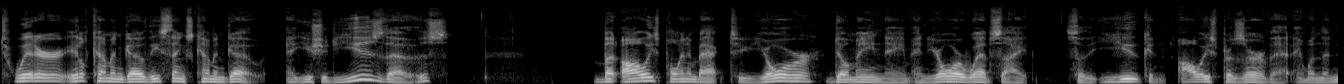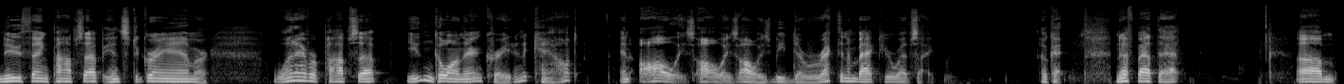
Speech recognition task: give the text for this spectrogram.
Twitter, it'll come and go. These things come and go. And you should use those, but always point them back to your domain name and your website so that you can always preserve that. And when the new thing pops up, Instagram or whatever pops up, you can go on there and create an account and always, always, always be directing them back to your website. Okay, enough about that. Um,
